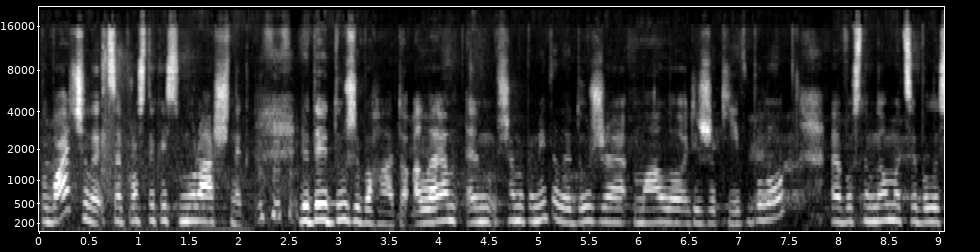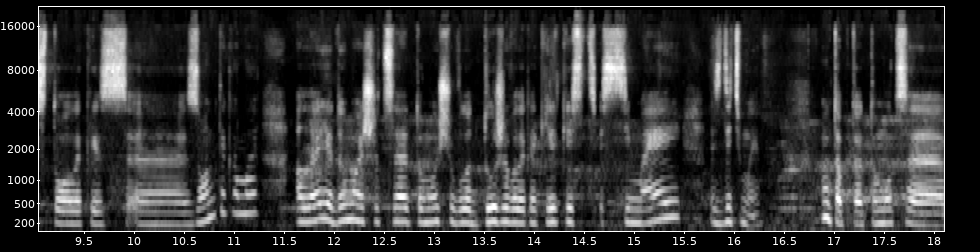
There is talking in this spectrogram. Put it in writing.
побачили, це просто якийсь мурашник. Людей дуже багато, але ем, що ми помітили, дуже мало ліжаків було. Е, В основному це були столики з е, зонтиками, але я думаю, що це тому, що була дуже велика кількість сімей з дітьми. Ну тобто, тому це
